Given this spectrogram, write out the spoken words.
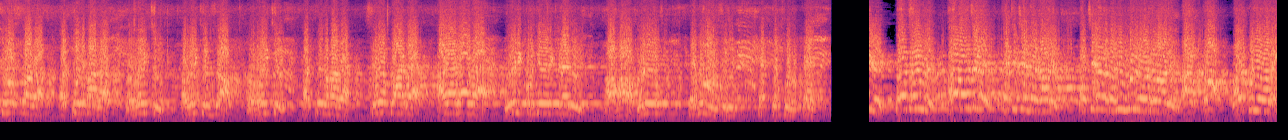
சிறப்பாக அற்புதமாக அற்புதமாக சிறப்பாக அழகாக ஓடிக்கொண்டே இருக்கிறது ஆஹா ஒரே சத்தம் கொடுப்பேன் கட்சி சேர்ந்த நாடு கட்சிகளை ஊரில் வருவாரு வரக்கூடிய வரை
